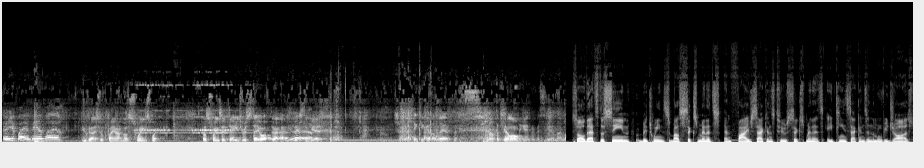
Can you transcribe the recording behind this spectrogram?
I got hit by a vampire. You guys were playing on those swings. What? Those swings are dangerous. Stay off there. I haven't fixed them yet. I think you're gonna live. It's not the biggest Hello. thing I've ever seen in my life. So that's the scene between about six minutes and five seconds to six minutes, 18 seconds in the movie Jaws,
